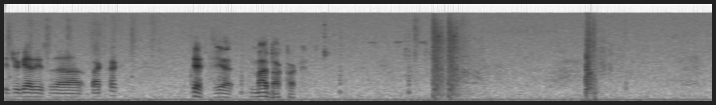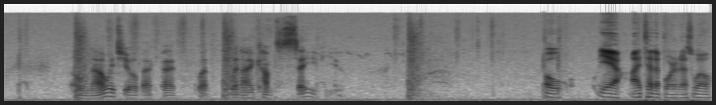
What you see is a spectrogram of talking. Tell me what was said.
Did you get his uh, backpack? Yes. Yeah, my backpack. Oh, now it's your backpack. When when I come to save you. Oh, yeah, I teleported as well.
